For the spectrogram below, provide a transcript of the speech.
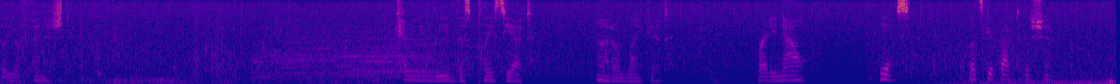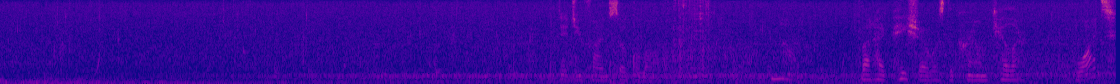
Until you're finished. Can we leave this place yet? I don't like it. Ready now? Yes. Let's get back to the ship. Did you find Sokolov? No. But Hypatia was the crown killer. What?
